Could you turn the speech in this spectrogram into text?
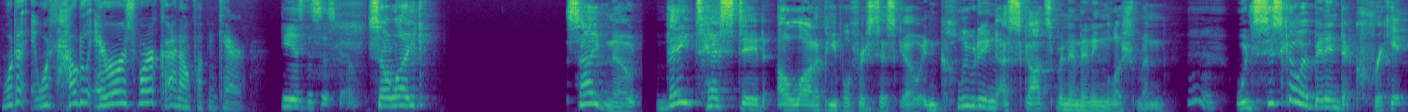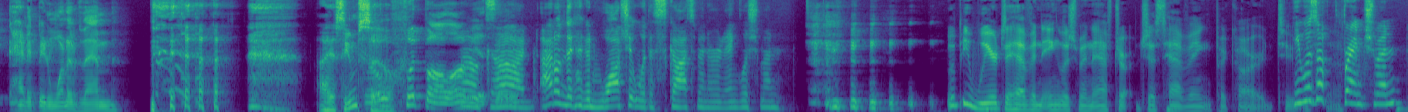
What, do- what? How do errors work? I don't fucking care. He is the Sisko. So, like, side note, they tested a lot of people for Sisko, including a Scotsman and an Englishman. Hmm. Would Sisko have been into cricket had it been one of them? I assume So so. football, obviously. Oh god, I don't think I could watch it with a Scotsman or an Englishman. It would be weird to have an Englishman after just having Picard too. He was a. Frenchman.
